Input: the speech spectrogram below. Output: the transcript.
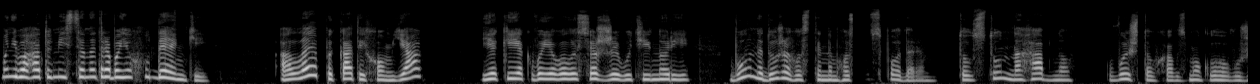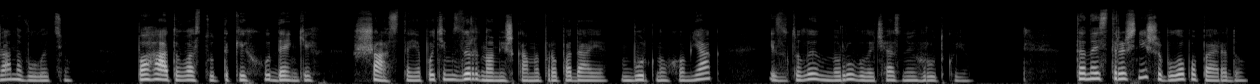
Мені багато місця не треба, я худенький. Але пикатий хом'як, який, як виявилося, жив у тій норі, був не дуже гостинним господарем. Товстун нагабно виштовхав змоклого вужа на вулицю. Багато вас тут таких худеньких шастає, потім зерно мішками пропадає, буркнув хом'як і затулив нору величезною грудкою. Та найстрашніше було попереду.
